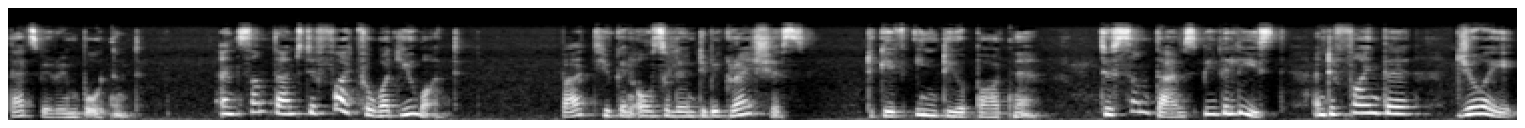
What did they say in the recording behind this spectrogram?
That's very important. And sometimes to fight for what you want. But you can also learn to be gracious, to give in to your partner, to sometimes be the least, and to find the joy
